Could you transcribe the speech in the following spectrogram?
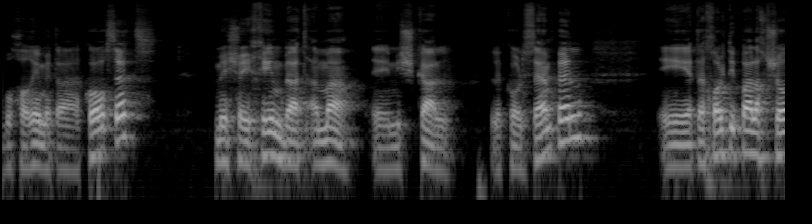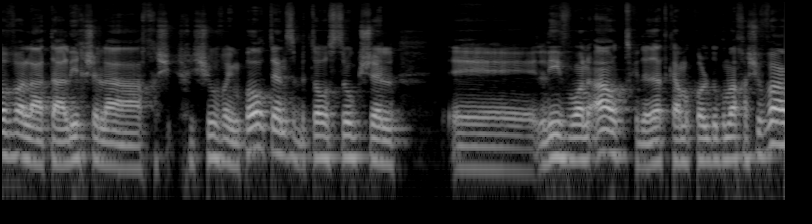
ובוחרים את הקורסט, משייכים בהתאמה אה, משקל לכל סמפל. אה, אתה יכול טיפה לחשוב על התהליך של החישוב האימפורטנס בתור סוג של אה, leave one out כדי לדעת כמה כל דוגמה חשובה,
